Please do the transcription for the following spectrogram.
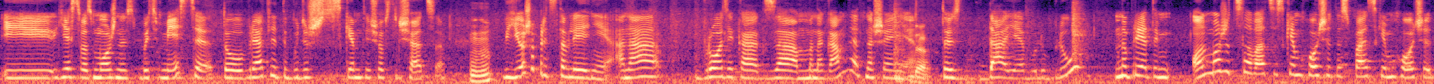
и есть возможность быть вместе, то вряд ли ты будешь с кем-то еще встречаться. Мгм. В ее же представлении она вроде как за моногамные отношения. Да. То есть, да, я его люблю, но при этом он может целоваться с кем хочет и спать с кем хочет.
